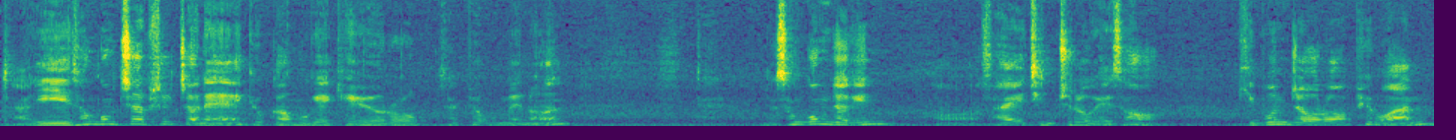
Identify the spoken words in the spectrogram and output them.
자, 이 성공 취업 실전의 교과목의 개요로 살펴보면은 성공적인 어, 사회 진출을 위해서 기본적으로 필요한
